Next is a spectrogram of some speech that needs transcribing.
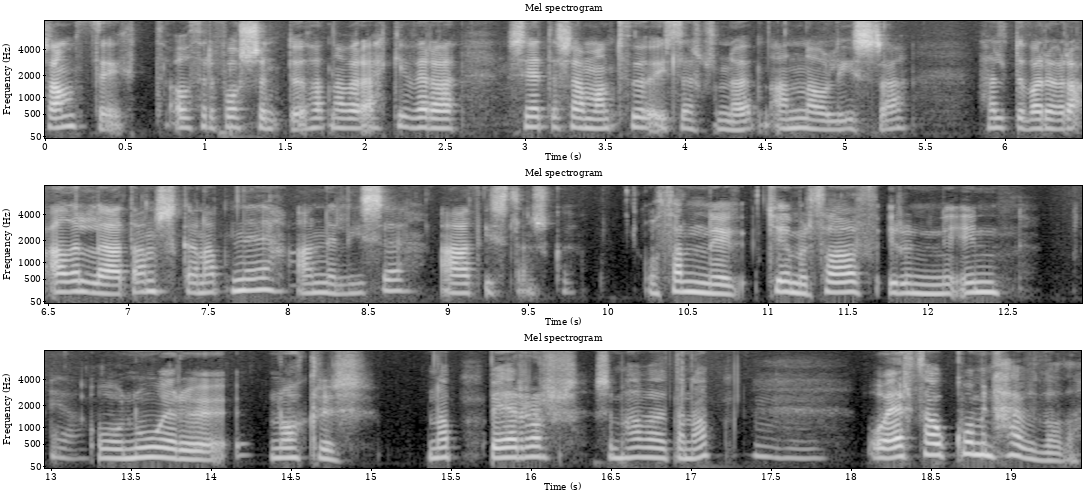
samþygt á þeirri fórsöndu, þarna var ekki verið að setja saman tvö íslensksnöfn, Anna og Lísa, heldur var að vera aðlega danska nafni, Annelíse, að íslensku. Og þannig kemur það í rauninni inn Já. og nú eru nokkrir nafnberar sem hafa þetta nafn mm -hmm. og er þá komin hefð á það?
